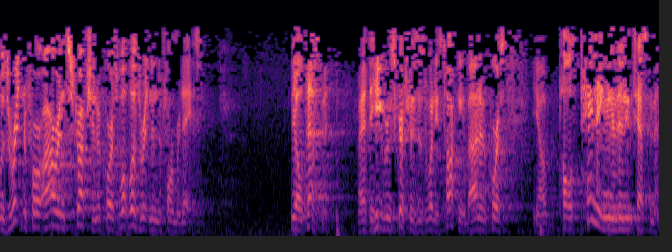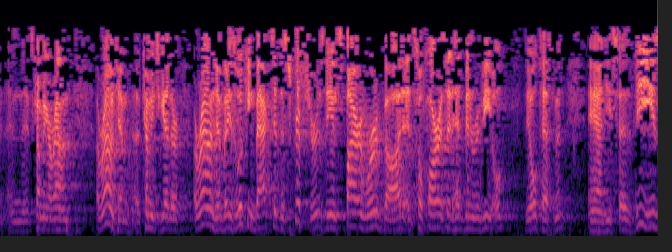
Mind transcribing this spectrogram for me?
was written for our instruction. Of course, what was written in the former days? The Old Testament. Right? The Hebrew Scriptures is what he's talking about. And of course, you know, Paul's penning the New Testament, and it's coming around around him, uh, coming together around him. But he's looking back to the Scriptures, the inspired Word of God, and so far as it had been revealed, the Old Testament, and he says these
